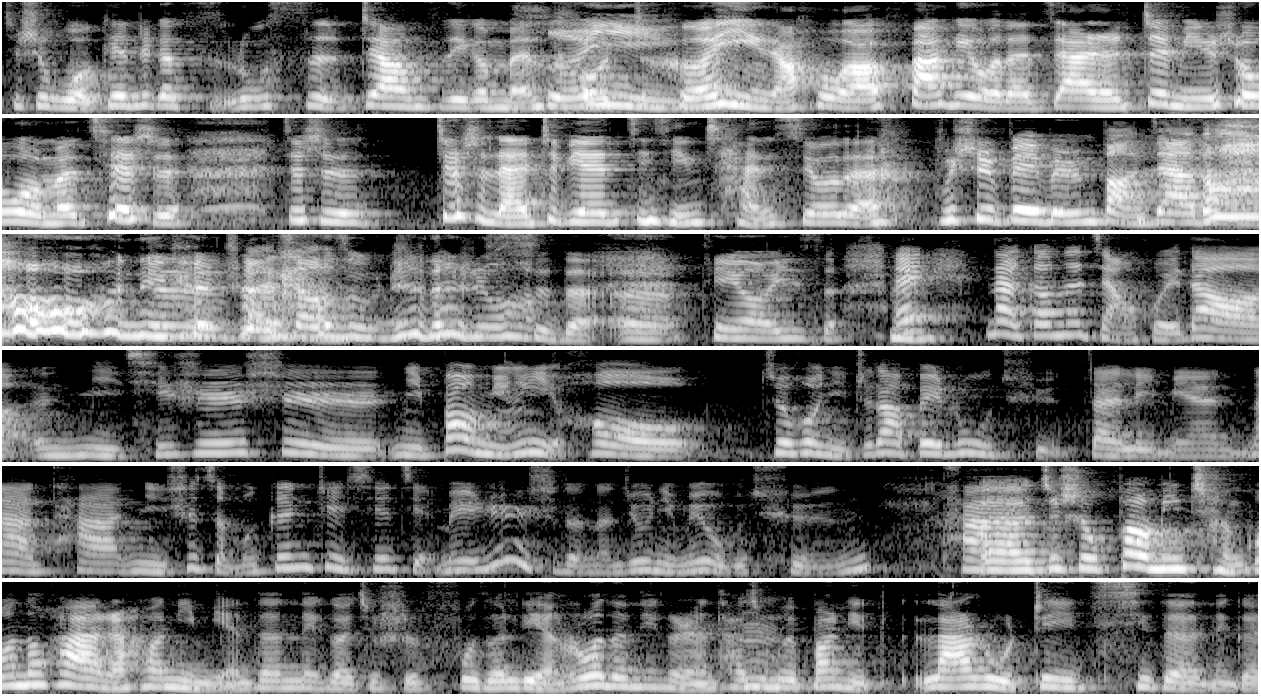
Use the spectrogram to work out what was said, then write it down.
就是我跟这个紫路寺这样子一个门头合影。合影，然后我要发给我的家人，证明说我们确实就是就是来这边进行禅修的。不是被别人绑架到 那个传销组织的是吗？是的，嗯。挺有意思。哎，那刚才讲回到，呃你其实是你报名以后，最后你知道被录取在里面，那他你是怎么跟这些姐妹认识的呢？就你们有个群，他、呃，就是报名成功的话，然后里面的那个就是负责联络的那个人，他就会帮你拉入这一期的那个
